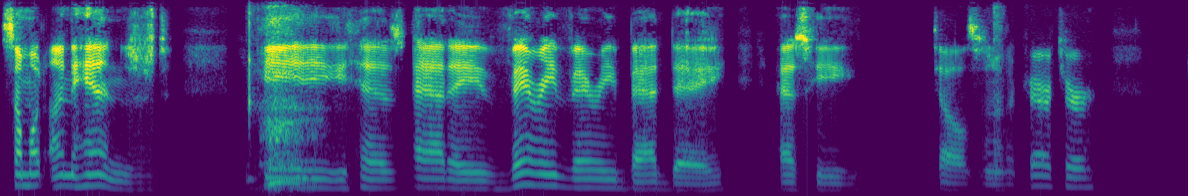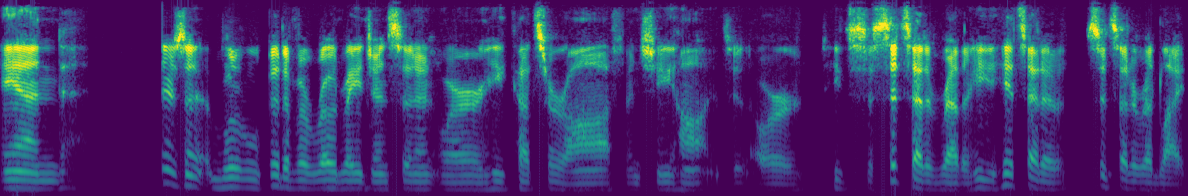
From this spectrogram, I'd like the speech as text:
somewhat unhinged. He has had a very, very bad day as he tells another character, and there's a little bit of a road rage incident where he cuts her off and she haunts or he just sits at a rather he hits at a sits at a red light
